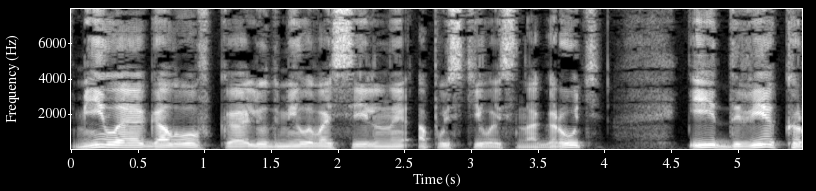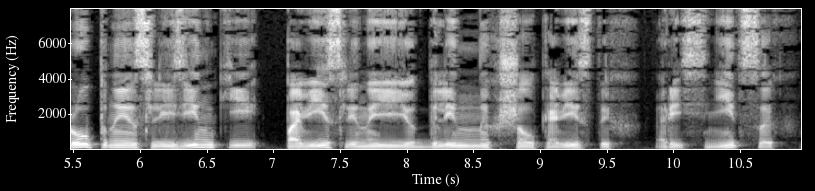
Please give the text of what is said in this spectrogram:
Милая головка Людмилы Васильевны опустилась на грудь, и две крупные слезинки повисли на ее длинных шелковистых ресницах,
